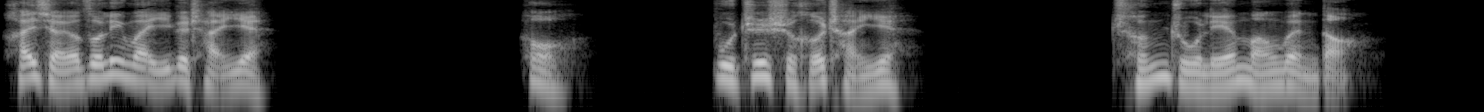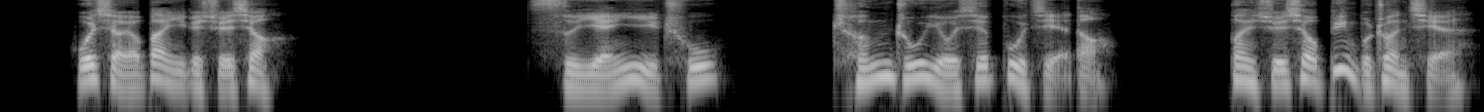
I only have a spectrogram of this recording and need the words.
还想要做另外一个产业。”哦，不知是何产业？城主连忙问道：“我想要办一个学校。”此言一出，城主有些不解道：“办学校并不赚钱，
